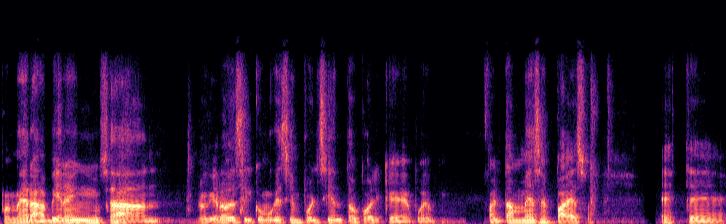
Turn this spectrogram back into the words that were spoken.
Pues mira, vienen, o sea, no quiero decir como que 100% porque pues faltan meses para eso. Este,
